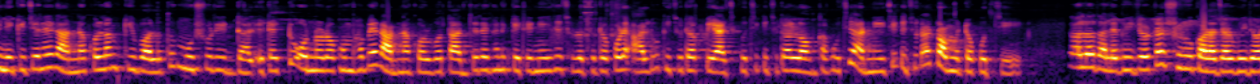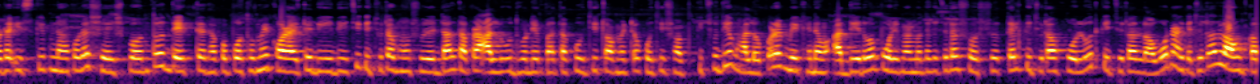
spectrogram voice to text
মিনি কিচেনে রান্না করলাম, কি বলো তো মুসুরির ডাল। এটা একটু অন্যরকমভাবে রান্না করব। তার জন্য এখানে কেটে নিয়েছি ছোটো ছোটো করে আলু, কিছুটা পেঁয়াজ কুচি, কিছুটা লঙ্কা কুচি আর নিয়েছি কিছুটা টমেটো কুচি। চলো তাহলে ভিডিওটা শুরু করা যাক। ভিডিওটা স্কিপ না করে শেষ পর্যন্ত দেখতে থাকো। প্রথমে কড়াইতে দিয়ে দিয়েছি কিছুটা মুসুরির ডাল, তারপর আলু, ধনে পাতা কুচি, টমেটো কুচি সব কিছু দিয়ে ভালো করে মেখে নেব। আর দিয়ে দেবো পরিমাণ মতো কিছুটা সর্ষের তেল, কিছুটা হলুদ, কিছুটা লবণ আর কিছুটা লঙ্কা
